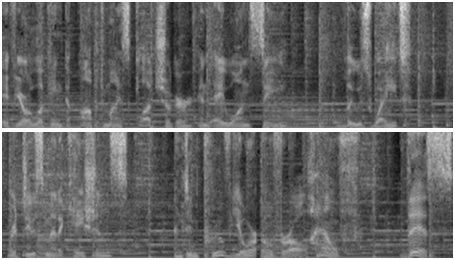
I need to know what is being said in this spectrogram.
If you're looking to optimize blood sugar and A1C, lose weight, reduce medications, and improve your overall health, this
